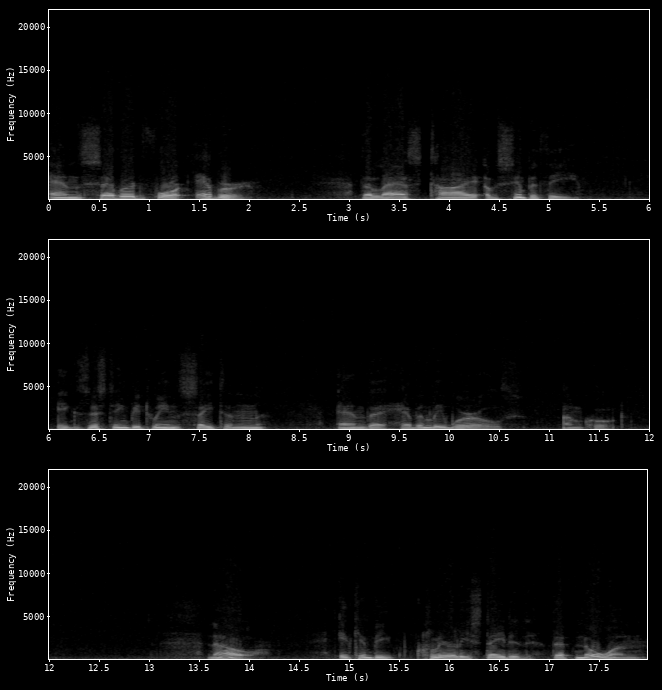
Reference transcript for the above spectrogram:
and severed forever the last tie of sympathy existing between Satan and the heavenly worlds. Unquote. Now, it can be clearly stated that no one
